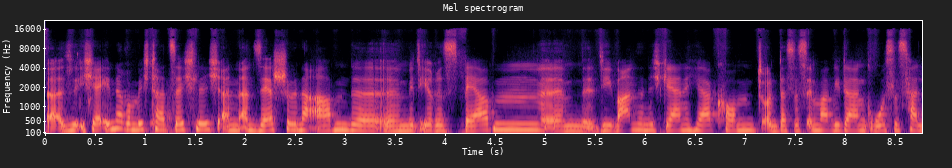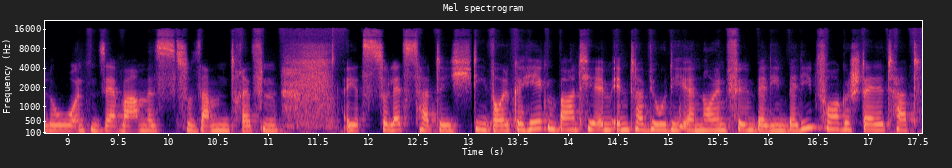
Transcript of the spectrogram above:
Also ich erinnere mich tatsächlich an, an sehr schöne Abende äh, mit Iris Berben, äh, die wahnsinnig gerne herkommt. Und das ist immer wieder ein großes Hallo und ein sehr warmes Zusammentreffen. Jetzt zuletzt hatte ich die Wolke Hegenbart hier im im Interview, die ihren neuen Film Berlin Berlin vorgestellt hat.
